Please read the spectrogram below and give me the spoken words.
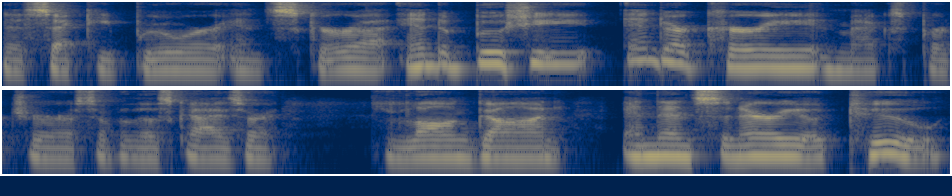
Nsekhe Brewer, and Skura, and Aboushi, and Arcuri, and Max Pircher. Some of those guys are long gone. And then scenario two,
